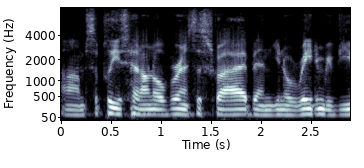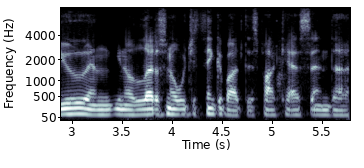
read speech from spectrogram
Um, so please head on over and subscribe and, you know, rate and review and, you know, let us know what you think about this podcast. And, uh,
